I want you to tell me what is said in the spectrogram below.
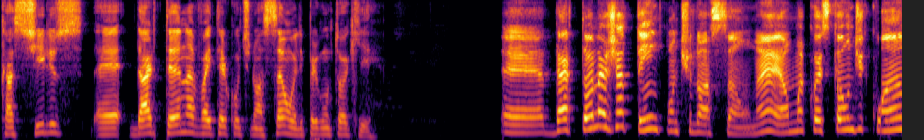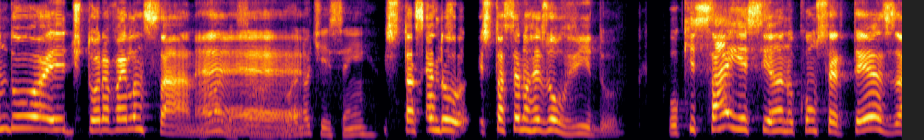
Castilhos. É, Dartana vai ter continuação? Ele perguntou aqui. É, Dartana já tem continuação, né? É uma questão de quando a editora vai lançar, né? Olha só, é... boa notícia, hein? Está sendo, está sendo resolvido. O que sai esse ano, com certeza,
